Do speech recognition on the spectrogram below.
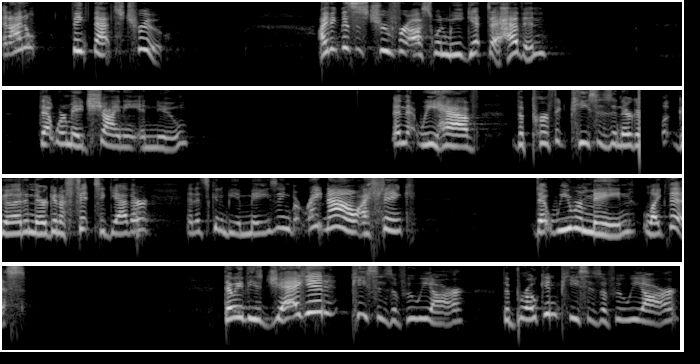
And I don't think that's true. I think this is true for us when we get to heaven, that we're made shiny and new, and that we have the perfect pieces and they're going to look good and they're going to fit together and it's going to be amazing. But right now, I think that we remain like this that we have these jagged pieces of who we are, the broken pieces of who we are,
